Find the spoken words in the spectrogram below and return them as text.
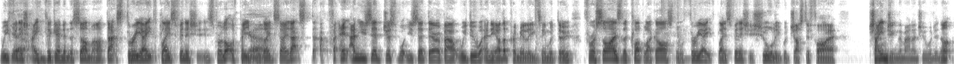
We finish Yeah. eighth again in the summer. That's three eighth place finishes for a lot of people. Yeah. They'd say that's for, and you said just what you said there about we do what any other Premier League team would do for a size of the club like Arsenal. Three eighth place finishes surely would justify changing the manager, would it not?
